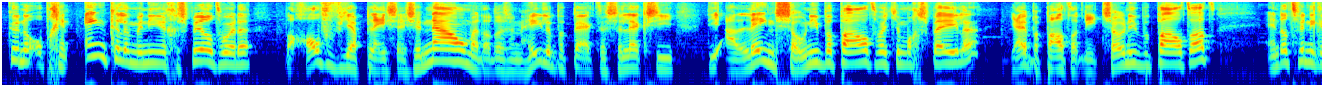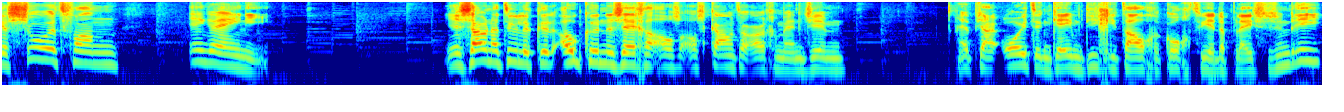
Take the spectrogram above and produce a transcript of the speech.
kunnen op geen enkele manier gespeeld worden. Behalve via PlayStation Now. Maar dat is een hele beperkte selectie. Die alleen Sony bepaalt wat je mag spelen. Jij bepaalt dat niet. Sony bepaalt dat. En dat vind ik een soort van. Ik weet niet. Je zou natuurlijk ook kunnen zeggen als, als counterargument, Jim. Heb jij ooit een game digitaal gekocht via de PlayStation 3?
